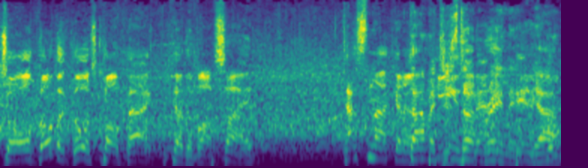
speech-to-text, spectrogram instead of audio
So although the goal is called back because of offside, that's not going to damage is done really. Yeah.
